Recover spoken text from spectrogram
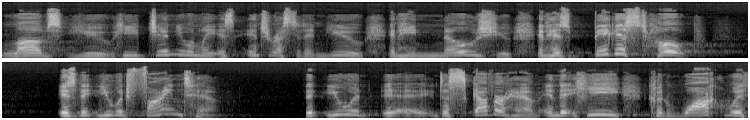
loves you. He genuinely is interested in you and he knows you. And his biggest hope is that you would find him that you would uh, discover him and that he could walk with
